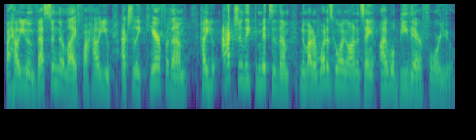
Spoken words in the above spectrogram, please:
by how you invest in their life, by how you actually care for them, how you actually commit to them no matter what is going on, and saying, I will be there for you.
